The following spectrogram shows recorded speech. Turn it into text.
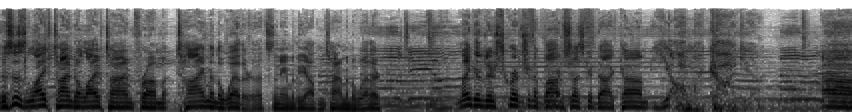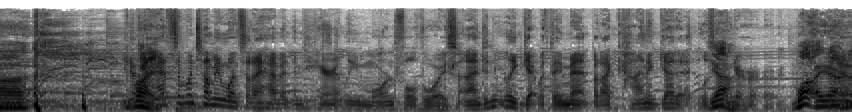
this is lifetime to lifetime from time and the weather that's the name of the album time and the weather link in the description at bobcesca.com yeah, oh my god yeah uh, You know, right I had someone tell me once that I have an inherently mournful voice, and I didn't really get what they meant, but I kind of get it listening yeah. to her. Well, You yeah, know, it's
